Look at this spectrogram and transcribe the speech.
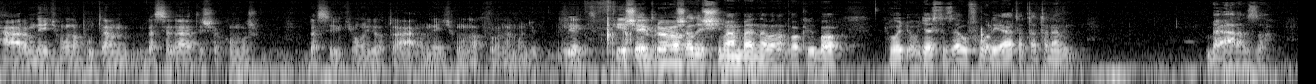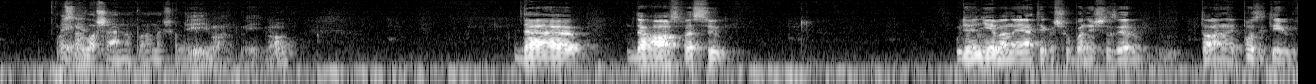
három-négy hónap után veszed át, és akkor most beszéljük jól időt a három-négy hónapról, nem mondjuk két, két és, évről. és az is simán benne van a pakliba, hogy, hogy ezt az eufóriát a Tatanem beárazza. Aztán Igen. vasárnap van a mese. Így van, így van. De, de ha azt veszük, ugye nyilván a játékosokban is azért talán egy pozitív,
